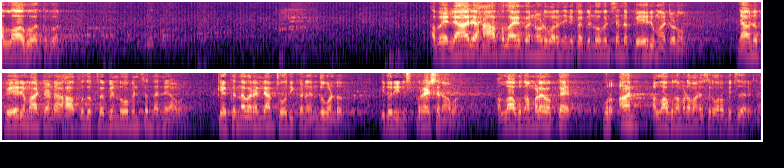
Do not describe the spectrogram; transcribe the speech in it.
അള്ളാഹു അക്ബർ. അപ്പോൾ എല്ലാവരും ഹാഫിളായപ്പോൾ എന്നോട് പറഞ്ഞു ഇനി ഫെബിൻ റോബിൻസന്റെ പേര് മാറ്റണോ? ഞാൻ പേര് മാറ്റേണ്ട. ഹാഫിദ് ഫെബിൻ റോബിൻസൺ തന്നെ ആവണം കേൾക്കുന്നവരെല്ലാം ചോദിക്കണം എന്തുകൊണ്ടെന്ന്. ഇതൊരു ഇൻസ്പിറേഷൻ ആവണം. അള്ളാഹു നമ്മളെയൊക്കെ ഖുർആൻ അള്ളാഹു നമ്മുടെ മനസ്സിൽ ഉറപ്പിച്ചു തരട്ടെ.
